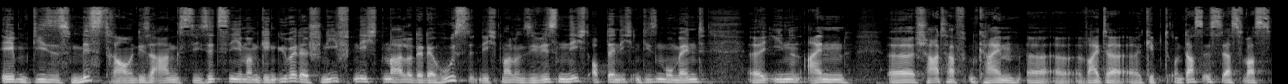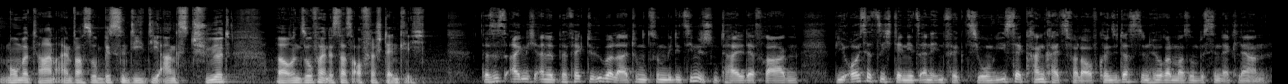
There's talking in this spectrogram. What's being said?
eben dieses Misstrauen, diese Angst. Sie sitzen jemandem gegenüber, der schnieft nicht mal oder der hustet nicht mal und sie wissen nicht, ob der nicht in diesem Moment äh, ihnen einen äh, schadhaften Keim äh, äh weitergibt. Und das ist das, was momentan einfach so ein bisschen die, die Angst schürt. Äh, insofern ist das auch verständlich. Das ist eigentlich eine perfekte Überleitung zum medizinischen Teil der Fragen. Wie äußert sich denn jetzt eine Infektion? Wie ist der Krankheitsverlauf? Können Sie das den Hörern mal so ein bisschen erklären?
